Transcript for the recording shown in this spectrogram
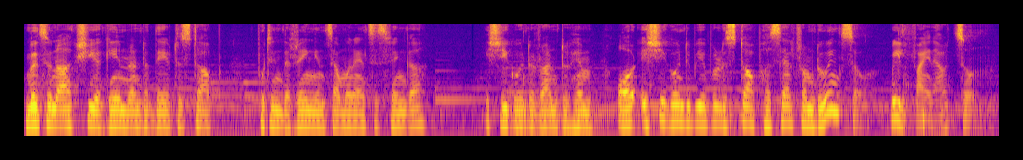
Will Sonakshi again run to Dev to stop putting the ring in someone else's finger? Is she going to run to him or is she going to be able to stop herself from doing so? We'll find out soon.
